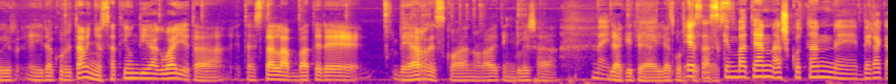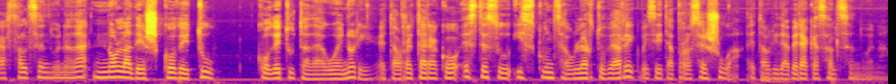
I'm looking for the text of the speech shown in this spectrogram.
ir, e, irakurrita, baina zati handiak bai, eta eta ez dala bat ere beharrezkoa nolabait inglesa Bai. jakitea irakurtzeko. Ez, azken batean askotan e, berak azaltzen duena da nola deskodetu kodetuta dagoen hori eta horretarako ez dezu hizkuntza ulertu beharrik, baizik eta prozesua eta hori da berak azaltzen duena.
